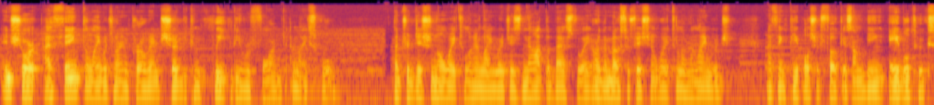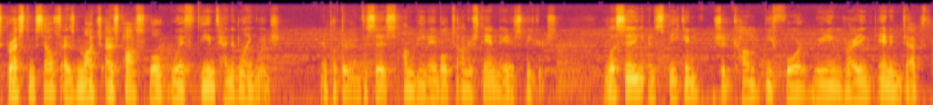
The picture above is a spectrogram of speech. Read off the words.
In short, I think the language learning program should be completely reformed at my school. The traditional way to learn a language is not the best way or the most efficient way to learn a language. I think people should focus on being able to express themselves as much as possible with the intended language and put their emphasis on being able to understand native speakers. Listening and speaking should come before reading, writing, and in depth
